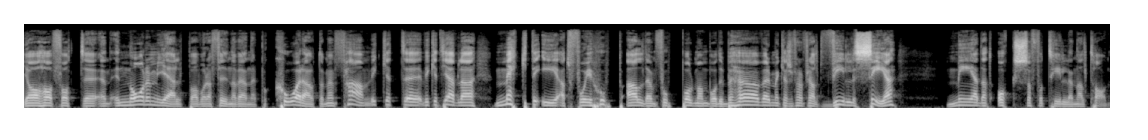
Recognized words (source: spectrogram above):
Jag har fått eh, en enorm hjälp av våra fina vänner på Coreouta, men fan vilket, eh, vilket jävla mäkt det är att få ihop all den fotboll man både behöver men kanske framförallt vill se med att också få till en altan.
